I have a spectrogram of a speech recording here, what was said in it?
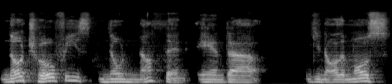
no trophies, no nothing. And uh, you know, the most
